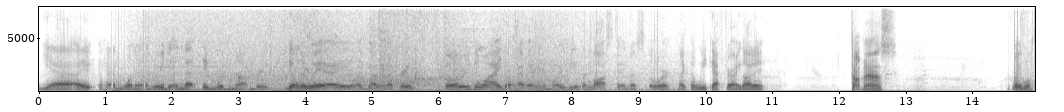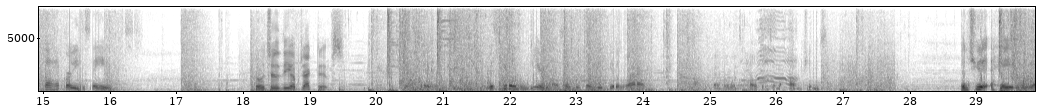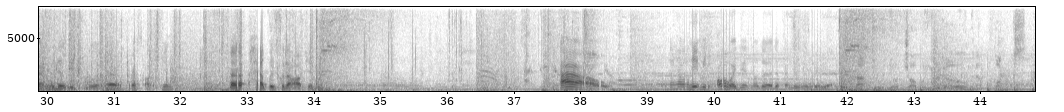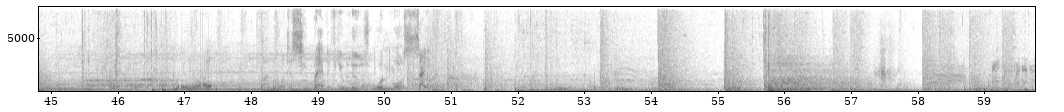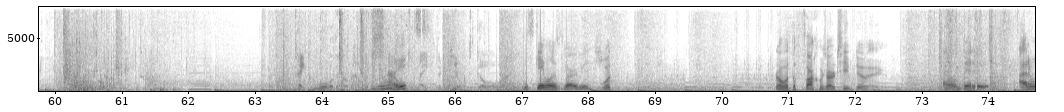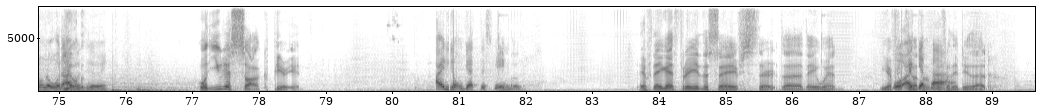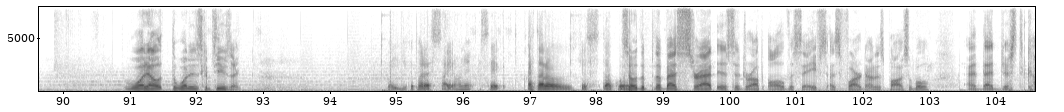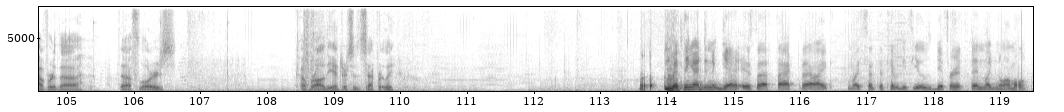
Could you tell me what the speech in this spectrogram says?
Yeah, I had one Android and that thing would not break. The only way I like got an upgrade, the only reason why I don't have it anymore is because I lost it in a store like the week after I got it. Dumbass. Wait, what the heck are these saves? Those are the objectives. This feels weird. My sensitivity feels whack. Crap, I went to help instead of options. Don't you hate when you accidentally uh, press options? Uh, help instead of options. Ow! What the hell hit me? Oh, I didn't know the defenders were here yet. Stop doing your job or you go home in a box. Wait, what? I'm going to see red if you lose one more safe. What? the guilt go away. This game was garbage. What? No, what the fuck was our team doing? I don't get it. I don't know what I was doing. Well, you just suck. Period. I don't get this game mode. If they get three of the safes, they're the they win. You have Well, to I kill get them before they do that. What else? The what is confusing? Wait, you could put a sight on it? Sick. I thought I was just stuck with. So the the best strat is to drop all the safes as far down as possible, and then just cover the the floors. Cover all the entrances separately. Uh, the thing I didn't get is the fact that like my sensitivity feels different than like normal,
